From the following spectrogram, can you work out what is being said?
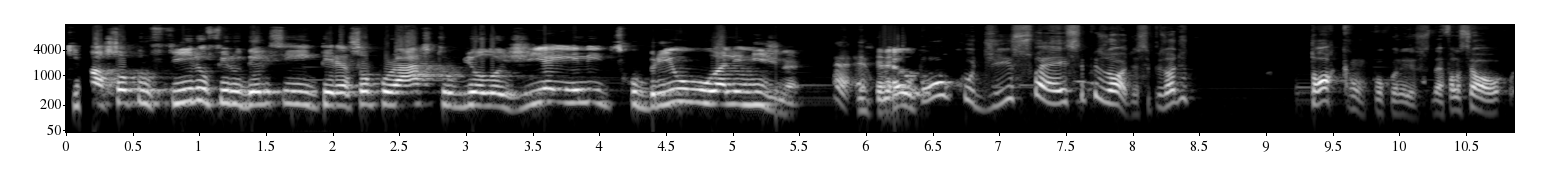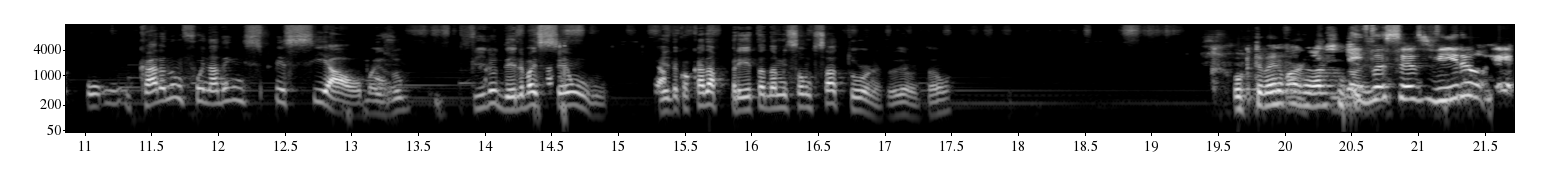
que passou para o filho, o filho dele se interessou por astrobiologia e ele descobriu o alienígena. É, é entendeu? um pouco disso é esse episódio. Esse episódio toca um pouco nisso, né? Fala assim, ó, o, o cara não foi nada em especial, mas o filho dele vai ser um ele com a cara preta da missão de Saturno, entendeu? Então. O que também não faz menor sentido. E vocês viram. É...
